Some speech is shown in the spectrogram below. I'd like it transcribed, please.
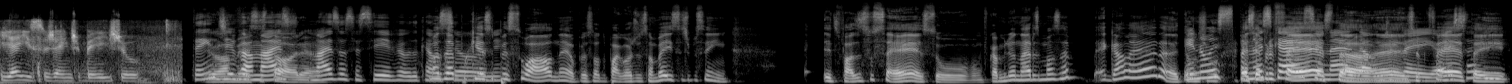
E é isso, gente. Beijo. Tem Eu diva mais, história. mais acessível do que Mas a é porque esse pessoal, né? O pessoal do pagode do samba é isso, tipo assim. Eles fazem sucesso, vão ficar milionários, mas é, é galera. Então, E não, tipo, é não sempre esquece, festa. né, da onde é, veio. sempre É festa. aí. e,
